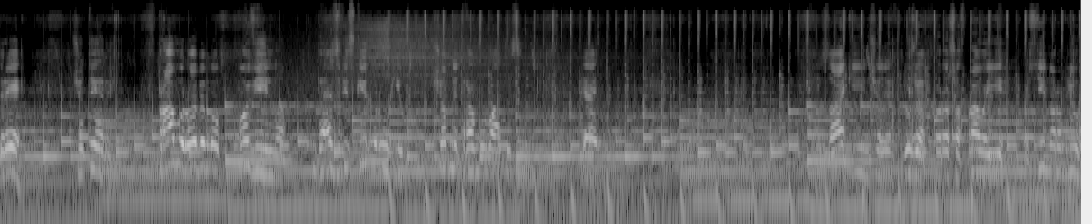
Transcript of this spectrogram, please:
три, чотири. Вправу робимо повільно, без різких рухів, щоб не травмуватися. П'ять. Закінчили. Дуже хороша вправа, її постійно роблю.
